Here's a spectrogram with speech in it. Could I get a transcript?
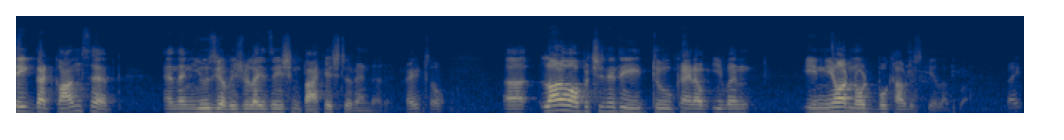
take that concept and then use your visualization package to render it, right? So a uh, lot of opportunity to kind of even in your notebook how to scale up, right?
